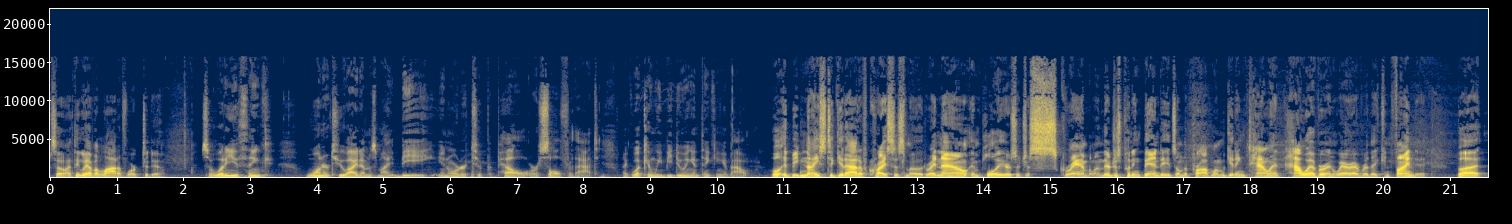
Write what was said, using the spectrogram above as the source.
So I think we have a lot of work to do. So, what do you think one or two items might be in order to propel or solve for that? Like, what can we be doing and thinking about? Well, it'd be nice to get out of crisis mode. Right now, employers are just scrambling. They're just putting band aids on the problem, getting talent however and wherever they can find it. But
